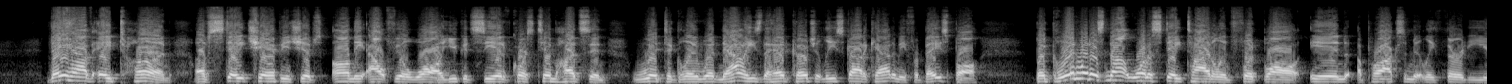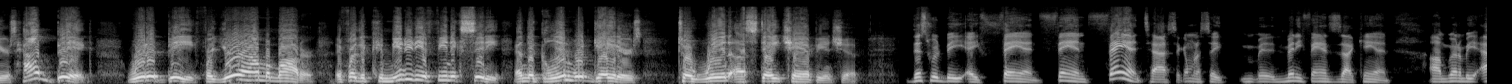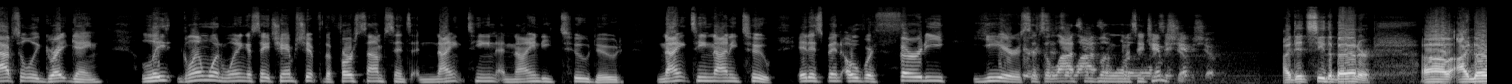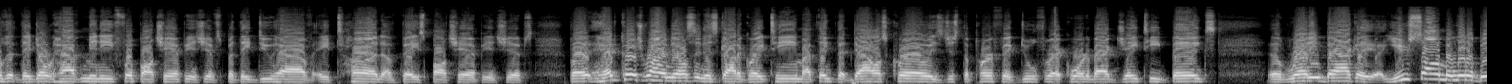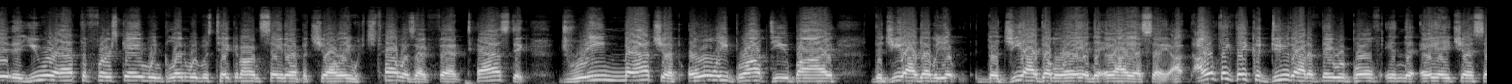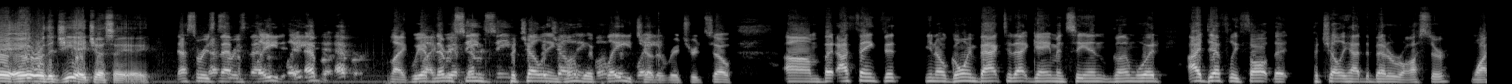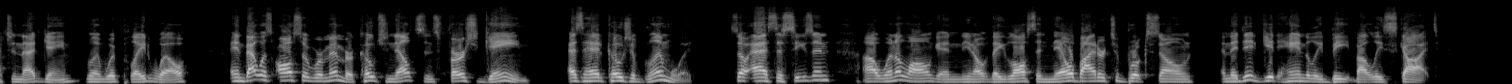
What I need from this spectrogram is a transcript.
They have a ton of state championships on the outfield wall. You could see it. Of course, Tim Hudson went to Glenwood. Now he's the head coach at Lee Scott Academy for baseball. But Glenwood has not won a state title in football in approximately 30 years. How big would it be for your alma mater and for the community of Phenix City and the Glenwood Gators to win a state championship? This would be a fan, fan, fantastic. I'm going to say as many fans as I can. I'm um, going to be absolutely great game. Lee, Glenwood winning a state championship for the first time since 1992, dude. 1992. It has been over 30 years since, the last time Glenwood won a state championship. I did see the banner. Uh, I know that they don't have many football championships, but they do have a ton of baseball championships. But head coach Ryan Nelson has got a great team. I think that Dallas Crow is just the perfect dual threat quarterback. JT Banks uh, running back. Uh, you saw him a little bit. Uh, you were at the first game when Glenwood was taking on St. Anne Pacelli, which that was a fantastic dream matchup, only brought to you by the GIW, the GIAA, and the AISA. I, I don't think they could do that if they were both in the AHSAA or the GHSAA. That's the reason That's they haven't played, played ever. ever. Like we have like never we have seen, seen Pacelli and Glenwood play each other, Richard. So, um, but I think that you know, going back to that game and seeing Glenwood, I definitely thought that Pacelli had the better roster watching that game. Glenwood played well. And that was also, remember, Coach Nelson's first game as a head coach of Glenwood. So as the season uh, went along and, you know, they lost a nail biter to Brookstone and they did get handily beat by Lee Scott.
